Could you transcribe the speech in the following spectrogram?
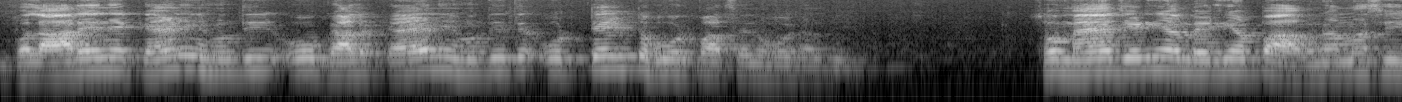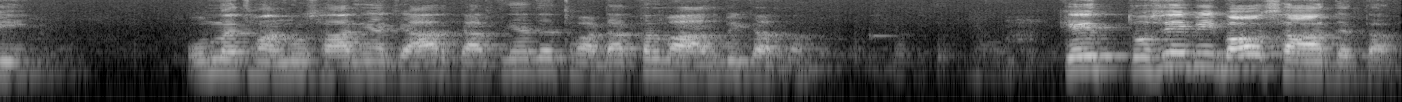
ਬੁਲਾਰੇ ਨੇ ਕਹਿਣੀ ਹੁੰਦੀ, ਉਹ ਗੱਲ ਕਹਿ ਨਹੀਂ ਹੁੰਦੀ ਤੇ ਉਹ ਟਿਲਟ ਹੋਰ ਪਾਸੇ ਨੂੰ ਹੋ ਜਾਂਦੀ। ਸੋ ਮੈਂ ਜਿਹੜੀਆਂ ਮੇਰੀਆਂ ਭਾਵਨਾਵਾਂ ਸੀ, ਉਹ ਮੈਂ ਤੁਹਾਨੂੰ ਸਾਰੀਆਂ ਯਾਦ ਕਰਤੀਆਂ ਤੇ ਤੁਹਾਡਾ ਧੰਨਵਾਦ ਵੀ ਕਰਦਾ। ਕਿ ਤੁਸੀਂ ਵੀ ਬਹੁਤ ਸਾਥ ਦਿੱਤਾ।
